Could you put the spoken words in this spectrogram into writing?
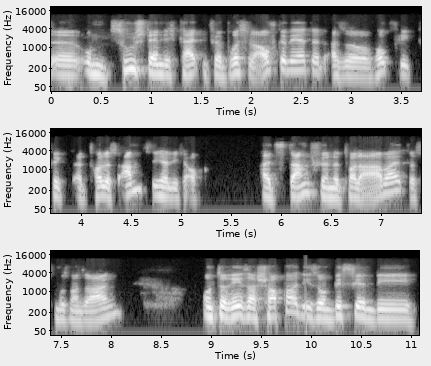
äh, um Zuständigkeiten für Brüssel aufgewertet. Also Hochflieg kriegt ein tolles Amt, sicherlich auch als Dank für eine tolle Arbeit, das muss man sagen. Und Theresa Schopper, die so ein bisschen die,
